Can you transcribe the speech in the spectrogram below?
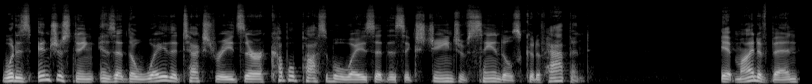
what is interesting is that the way the text reads, there are a couple possible ways that this exchange of sandals could have happened. It might have been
